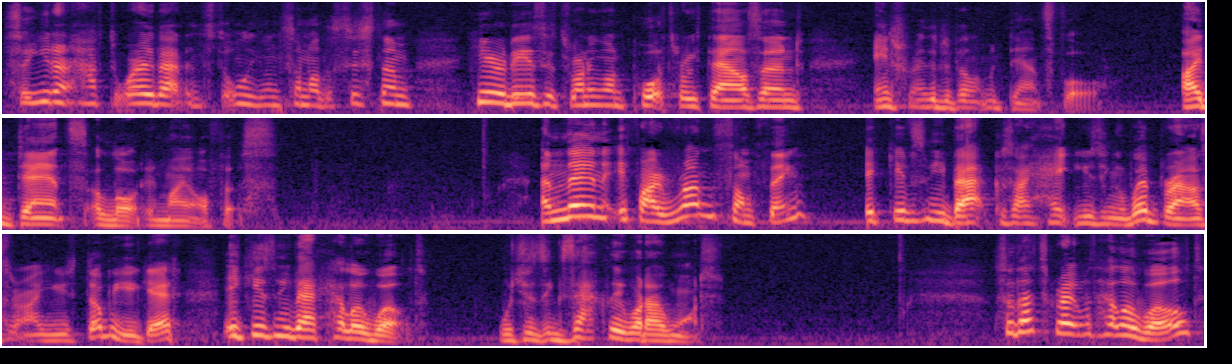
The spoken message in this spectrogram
so you don't have to worry about installing on some other system. Here it is. It's running on port 3000, entering the development dance floor. I dance a lot in my office. And then if I run something, it gives me back, because I hate using a web browser, I use wget, it gives me back hello world, which is exactly what I want. So that's great with hello world.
